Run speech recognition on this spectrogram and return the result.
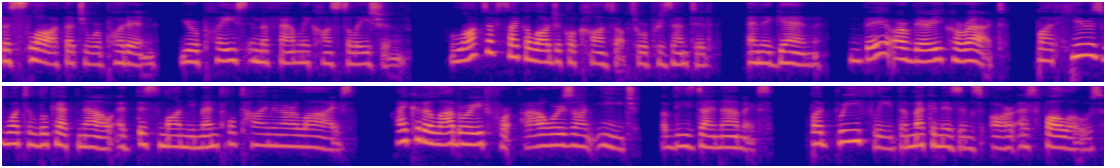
the slot that you were put in, your place in the family constellation, Lots of psychological concepts were presented, and again, they are very correct. But here's what to look at now at this monumental time in our lives. I could elaborate for hours on each of these dynamics, but briefly, the mechanisms are as follows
